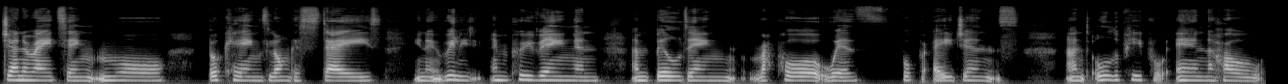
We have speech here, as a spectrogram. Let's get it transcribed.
generating more bookings, longer stays, you know, really improving and, and building rapport with corporate agents and all the people in the whole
